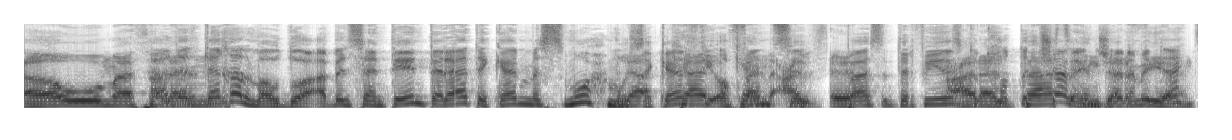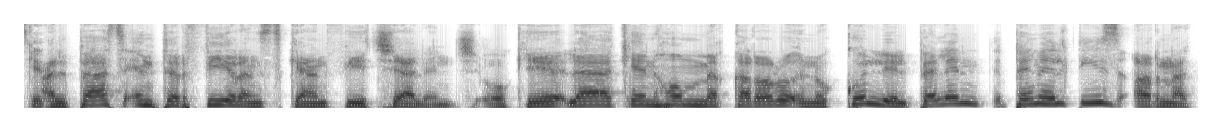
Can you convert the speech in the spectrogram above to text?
أو مثلا هذا التغى الموضوع. قبل سنتين ثلاثة كان مسموح موسى كان, كان- في offensive pass interference على تحط challenge أنا متأكد. على ال pass interference كان في challenge okay؟ لكن هم قرروا إنه كل ال penalties are not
